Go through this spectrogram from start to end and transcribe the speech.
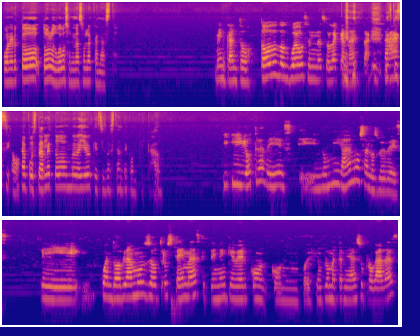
poner todo, todos los huevos en una sola canasta. Me encantó, todos los huevos en una sola canasta. es que sí, apostarle todo a un bebé yo creo que sí es bastante complicado. Y, y otra vez, eh, no miramos a los bebés. Eh, cuando hablamos de otros temas que tienen que ver con, con, por ejemplo, maternidades subrogadas,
